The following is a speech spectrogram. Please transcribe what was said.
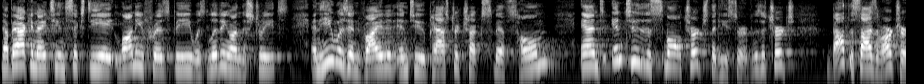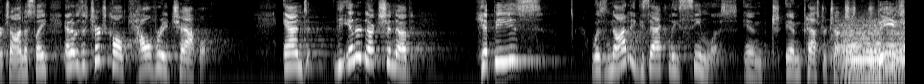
Now, back in 1968, Lonnie Frisbee was living on the streets, and he was invited into Pastor Chuck Smith's home and into the small church that he served. It was a church about the size of our church, honestly, and it was a church called Calvary Chapel. And the introduction of hippies was not exactly seamless in, in Pastor Chuck's church. These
